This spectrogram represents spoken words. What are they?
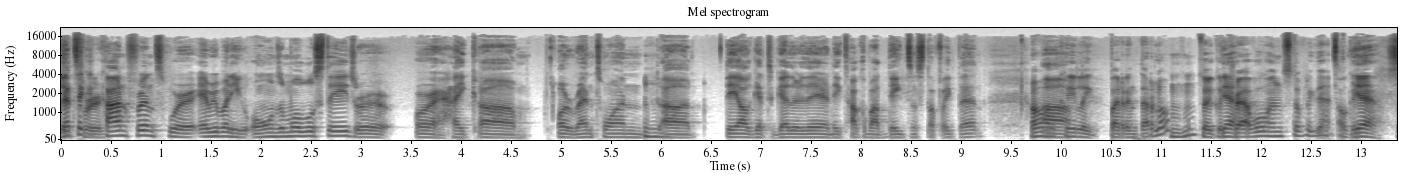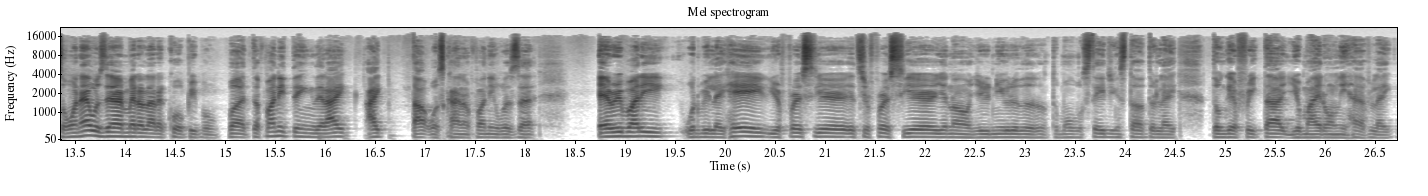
like that's like for a conference where everybody who owns a mobile stage or or like um or rent one, Mm-hmm. uh, they all get together there and they talk about dates and stuff like that. oh uh, okay like para rentarlo mhm, so you could yeah. travel and stuff like that okay Yeah. So when I was there, I met a lot of cool people. But the funny thing that I I thought was kind of funny was that everybody would be like, "Hey, your first year, it's your first year. You know, you're new to the, the mobile staging stuff." They're like, "Don't get freaked out. You might only have like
